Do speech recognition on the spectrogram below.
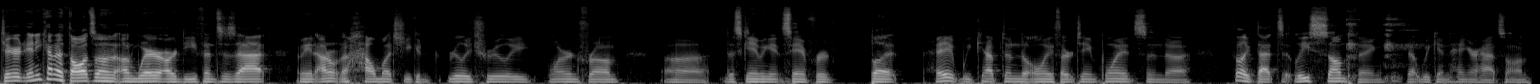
Jared, any kind of thoughts on, on where our defense is at? I mean, I don't know how much you could really truly learn from uh, this game against Samford, but hey, we kept them to only 13 points, and uh, I feel like that's at least something that we can hang our hats on.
